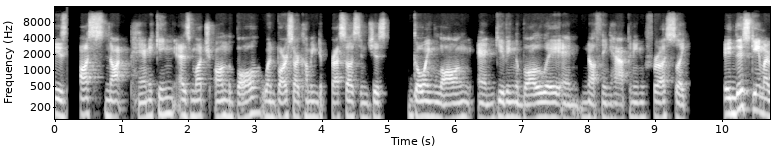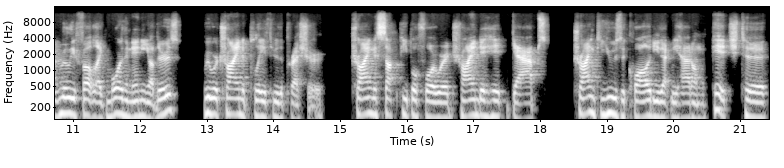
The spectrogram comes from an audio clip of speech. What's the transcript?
is us not panicking as much on the ball when Barca are coming to press us and just going long and giving the ball away and nothing happening for us. Like in this game, I really felt like more than any others, we were trying to play through the pressure, trying to suck people forward, trying to hit gaps, trying to use the quality that we had on the pitch to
